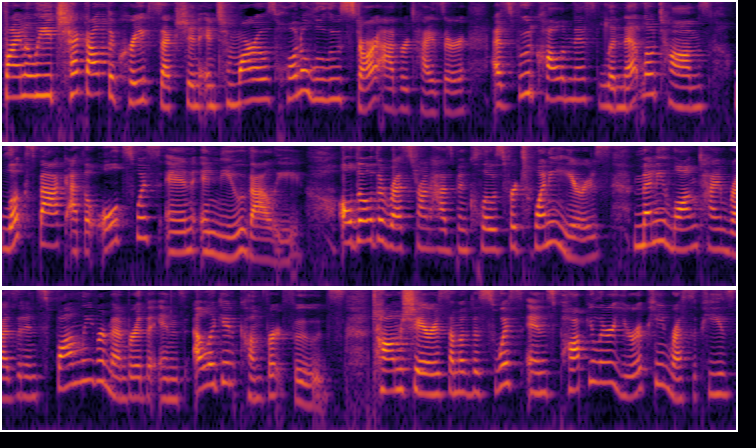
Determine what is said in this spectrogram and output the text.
Finally, check out the Crave section in tomorrow's Honolulu Star Advertiser as food columnist Lynette Lotoms looks back at the Old Swiss Inn in Niu Valley. Although the restaurant has been closed for 20 years, many longtime residents fondly remember the inn's elegant comfort foods. Tom shares some of the Swiss Inn's popular European recipes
